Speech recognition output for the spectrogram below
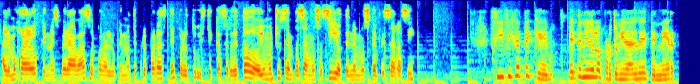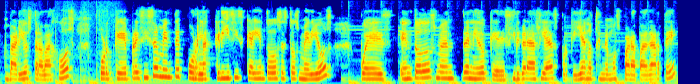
a lo mejor algo que no esperabas o para lo que no te preparaste, pero tuviste que hacer de todo. Y muchos empezamos así o tenemos que empezar así. Sí, fíjate que he tenido la oportunidad de tener varios trabajos porque precisamente por la crisis que hay en todos estos medios, pues en todos me han tenido que decir gracias porque ya no tenemos para pagarte.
